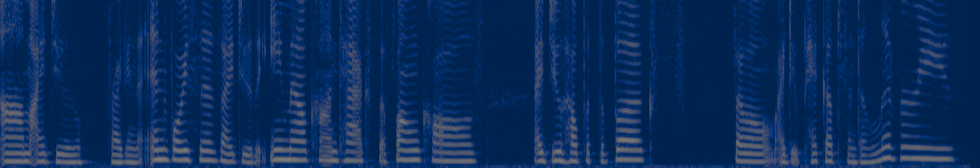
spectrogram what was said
Um, I do writing the invoices, I do the email contacts, the phone calls, I do help with the books. So I do pickups and deliveries,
